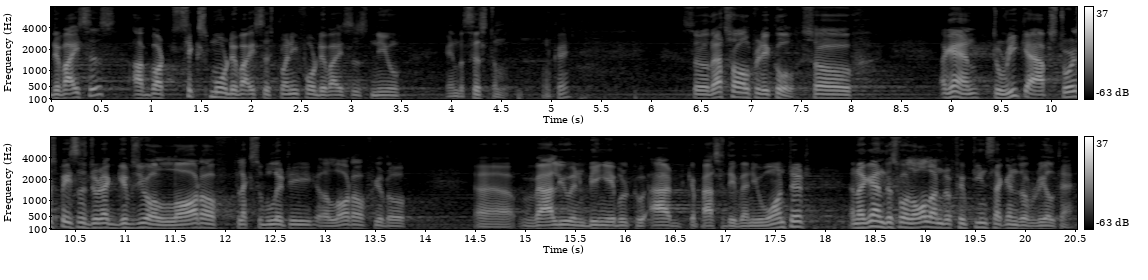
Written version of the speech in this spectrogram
devices. I've got six more devices, 24 devices new in the system. Okay? So that's all pretty cool. So again, to recap, Storage Spaces Direct gives you a lot of flexibility, a lot of you know, uh, value in being able to add capacity when you want it. And again, this was all under 15 seconds of real time.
